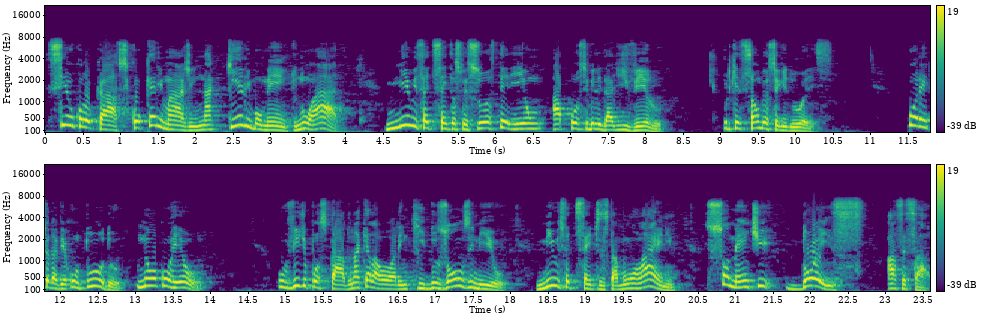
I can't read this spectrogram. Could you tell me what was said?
se eu colocasse qualquer imagem naquele momento no ar, 1.700 pessoas teriam a possibilidade de vê-lo, porque são meus seguidores. Porém, todavia, contudo, não ocorreu. O vídeo postado naquela hora em que dos 11 mil, 1.700 estavam online, somente dois acessaram.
